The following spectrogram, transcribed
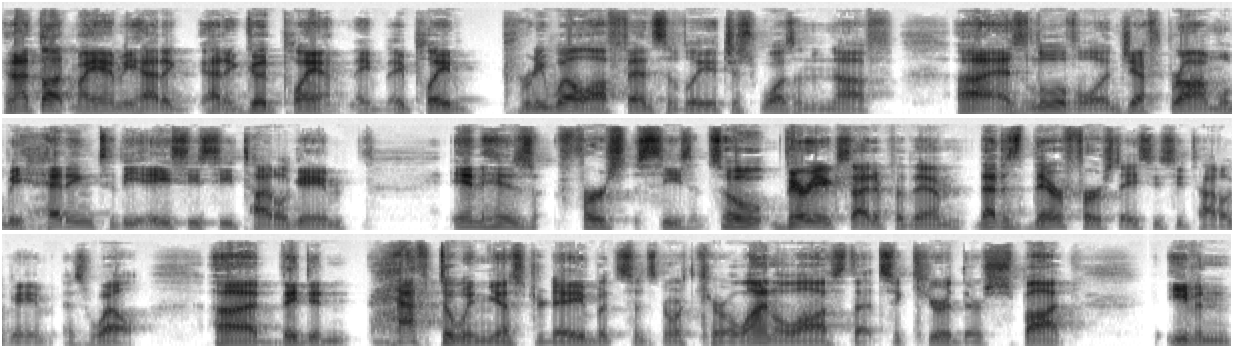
And I thought Miami had a had a good plan. They they played pretty well offensively. It just wasn't enough. Uh, as Louisville and Jeff Brohm will be heading to the ACC title game in his first season. So very excited for them. That is their first ACC title game as well. Uh, they didn't have to win yesterday, but since North Carolina lost, that secured their spot. Even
